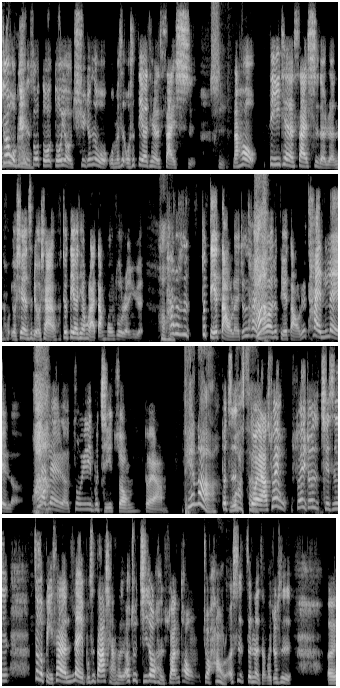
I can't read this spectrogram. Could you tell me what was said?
所以我跟你说多多有趣，就是我我们是我是第二天的赛事，是，然后第一天的赛事的人，有些人是留下来，就第二天会来当工作人员，他就是就跌倒了，就是他也没办法就跌倒了，因为太累了。太累了，注意力不集中。对啊，天哪，就只是对啊，所以所以就是其实这个比赛的累不是大家想的哦，就肌肉很酸痛就好了，嗯，而是真的整个就是呃，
